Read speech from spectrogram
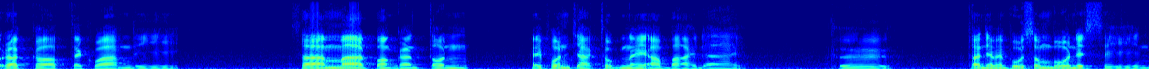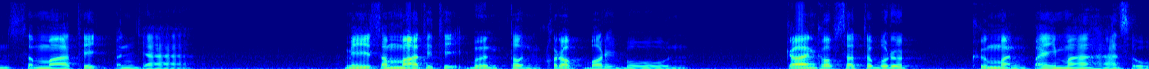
ประกอบแต่ความดี สามารถป้องกันตนให้พ้นจากทุกในอบายได้ คือ ท่านจะเป็นผู้สมบูรณ์ในศีล สมาธิปัญญา มีสัมมาทิฏฐิเบื้องต้นครบบริบูรณ์ การครบสัตบุรุษคือหมั่นไปมาหาสู่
